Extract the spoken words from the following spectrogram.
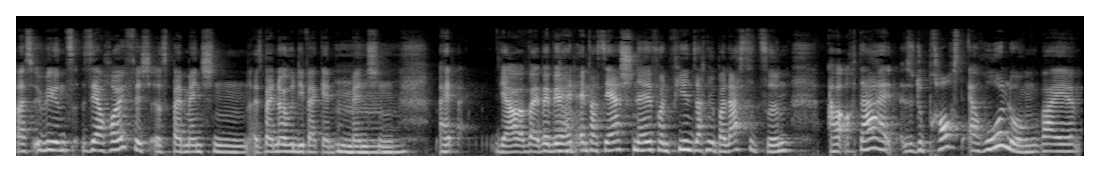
was übrigens sehr häufig ist bei Menschen, also bei neurodivergenten Menschen. Halt, ja, weil, weil wir halt einfach sehr schnell von vielen Sachen überlastet sind. Aber auch da halt, also du brauchst Erholung, weil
